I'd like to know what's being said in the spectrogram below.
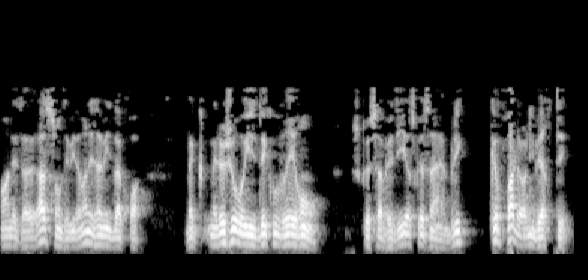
en état de grâce sont évidemment des amis de la croix. Mais, le jour où ils découvriront ce que ça veut dire, ce que ça implique, que fera leur liberté?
